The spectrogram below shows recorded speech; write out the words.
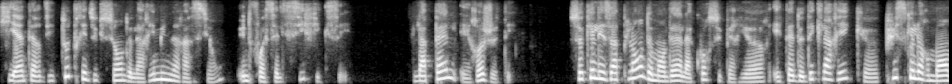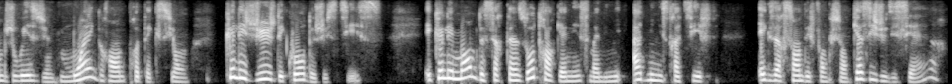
qui interdit toute réduction de la rémunération une fois celle-ci fixée. L'appel est rejeté. Ce que les appelants demandaient à la Cour supérieure était de déclarer que, puisque leurs membres jouissent d'une moins grande protection que les juges des cours de justice, et que les membres de certains autres organismes administratifs exerçant des fonctions quasi judiciaires,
